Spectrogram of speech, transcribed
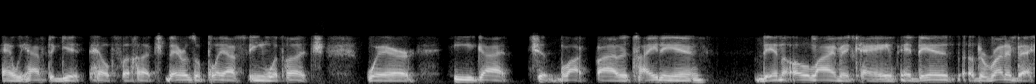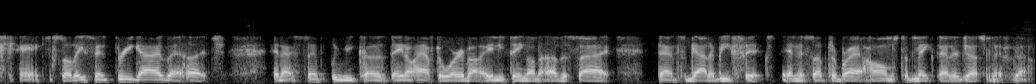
and we have to get help for Hutch. There was a play I seen with Hutch where he got chip blocked by the tight end then the O lineman came, and then the running back came. So they sent three guys at Hutch, and that's simply because they don't have to worry about anything on the other side. That's got to be fixed, and it's up to Brad Holmes to make that adjustment now.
